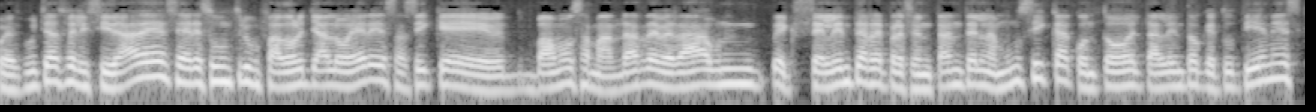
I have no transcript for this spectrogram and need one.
Pues muchas felicidades, eres un triunfador, ya lo eres, así que vamos a mandar de verdad un excelente representante en la música con todo el talento que tú tienes.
